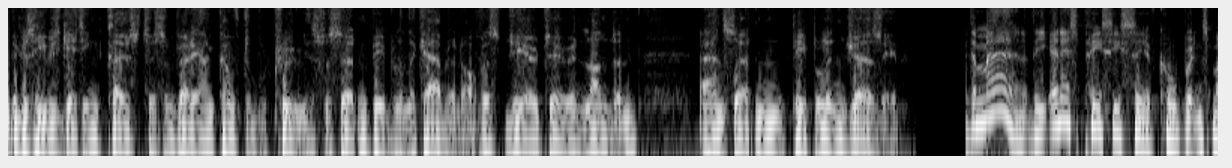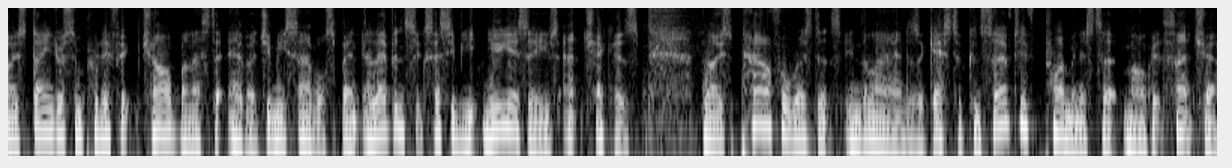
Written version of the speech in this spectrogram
because he was getting close to some very uncomfortable truths for certain people in the Cabinet Office, GO2 in London, and certain people in Jersey. The man the NSPCC have called Britain's most dangerous and prolific child molester ever, Jimmy Savile, spent 11 successive New Year's Eves at Chequers, the most powerful residence in the land, as a guest of Conservative Prime Minister Margaret Thatcher.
